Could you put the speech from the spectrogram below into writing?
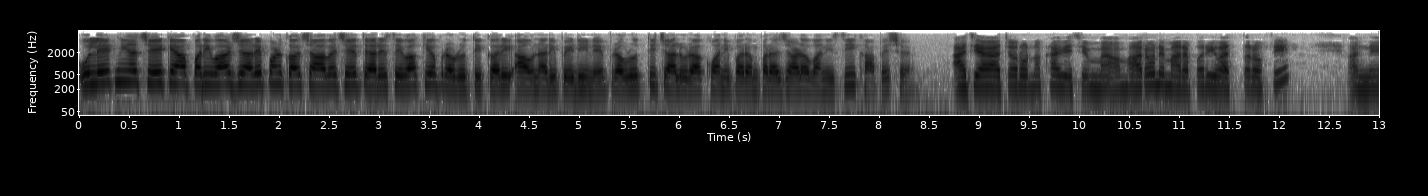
ઉલ્લેખનીય છે કે આ પરિવાર જ્યારે પણ કચ્છ આવે છે, ત્યારે સેવાકીય પ્રવૃત્તિ કરી આવનારી પેઢીને પ્રવૃત્તિ ચાલુ રાખવાની પરંપરા જાળવવાની શીખ આપે છે. આજે આ ચરો નખાવીએ છીએ મારો ને મારા પરિવાર તરફથી. અને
